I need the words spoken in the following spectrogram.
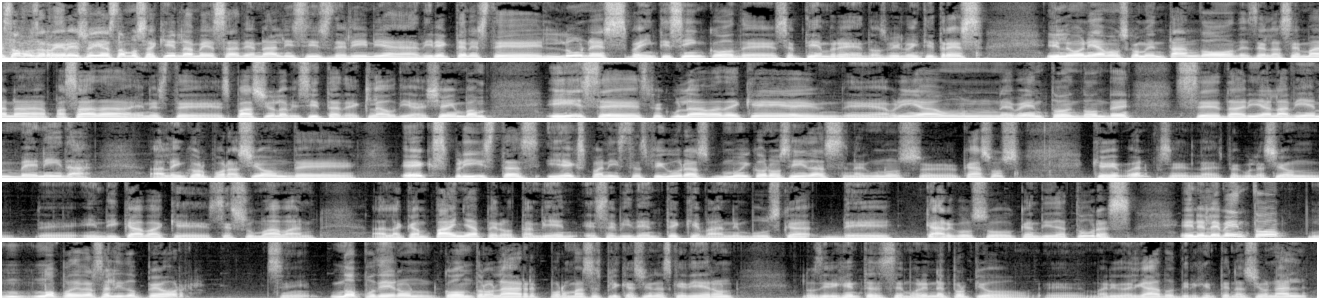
Estamos de regreso, ya estamos aquí en la mesa de análisis de línea directa en este lunes 25 de septiembre de 2023. Y lo veníamos comentando desde la semana pasada en este espacio, la visita de Claudia Sheinbaum, y se especulaba de que eh, habría un evento en donde se daría la bienvenida a la incorporación de expriistas y expanistas, figuras muy conocidas en algunos eh, casos, que, bueno, pues eh, la especulación indicaba que se sumaban a la campaña, pero también es evidente que van en busca de cargos o candidaturas. En el evento no puede haber salido peor, ¿sí? no pudieron controlar, por más explicaciones que dieron los dirigentes de Morena, el propio eh, Mario Delgado, dirigente nacional,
